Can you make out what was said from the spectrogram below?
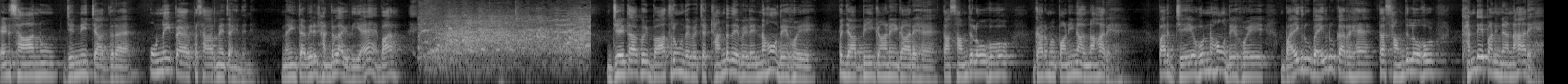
ਇਨਸਾਨ ਨੂੰ ਜਿੰਨੀ ਚਾਦਰ ਹੈ ਉਨੇ ਹੀ ਪੈਰ ਪਸਾਰਨੇ ਚਾਹੀਦੇ ਨੇ। ਨਹੀਂ ਤਾਂ ਵੀਰੇ ਠੰਡ ਲੱਗਦੀ ਹੈ ਬਾਹਰ। ਜੇ ਤਾਂ ਕੋਈ ਬਾਥਰੂਮ ਦੇ ਵਿੱਚ ਠੰਡ ਦੇ ਵੇਲੇ ਨਹਾਉਂਦੇ ਹੋਏ ਪੰਜਾਬੀ ਗਾਣੇ ਗਾ ਰਿਹਾ ਹੈ ਤਾਂ ਸਮਝ ਲਓ ਉਹ ਗਰਮ ਪਾਣੀ ਨਾਲ ਨਹਾ ਰਿਹਾ ਹੈ ਪਰ ਜੇ ਉਹ ਨਹਾਉਂਦੇ ਹੋਏ ਵਾਹਿਗੁਰੂ ਵਾਹਿਗੁਰੂ ਕਰ ਰਿਹਾ ਹੈ ਤਾਂ ਸਮਝ ਲਓ ਉਹ ਠੰਡੇ ਪਾਣੀ ਨਾਲ ਨਹਾ ਰਿਹਾ ਹੈ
